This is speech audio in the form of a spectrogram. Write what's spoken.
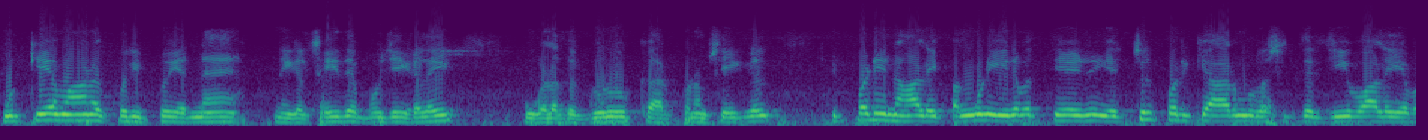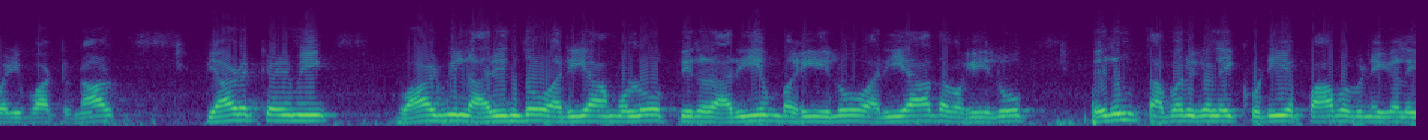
முக்கியமான குறிப்பு என்ன? நீங்கள் செய்த பூஜைகளை உங்களது குருவுக்கு அர்ப்பணம் செய்யுங்கள். இப்படி நாளை பங்குனி இருபத்தி ஏழு எச்சில் பொறுக்கி ஆறுமுக சித்தர் ஜீவாலய வழிபாட்டு நாள். வியாழக்கிழமை வாழ்வில் அறிந்தோ அறியாமலோ பிறர் அறியும் வகையிலோ அறியாத வகையிலோ பெரும் தவறுகளை கொடிய பாப வினைகளை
